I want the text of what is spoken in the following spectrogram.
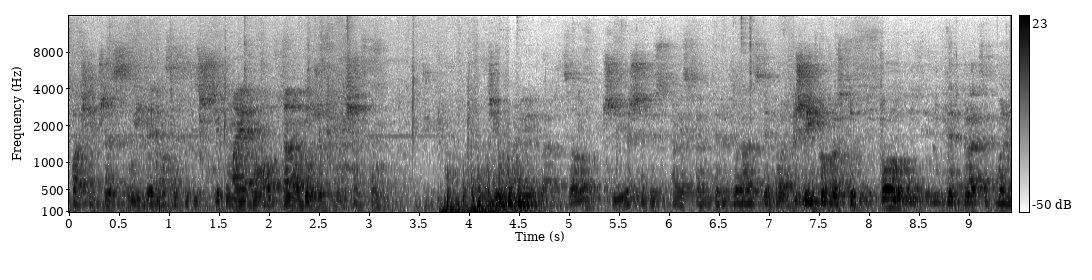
właśnie przez ulicę Konstytucji 3 Maja, oddaną do użytku miesiąc temu. Dziękuję bardzo. Czy jeszcze to jest Państwa interpelacja? Czyli po prostu po interpelacjach może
